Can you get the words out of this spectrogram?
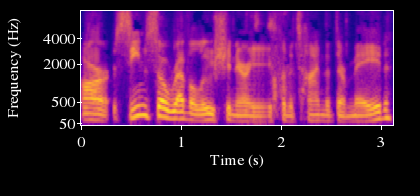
are seem so revolutionary for the time that they're made.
